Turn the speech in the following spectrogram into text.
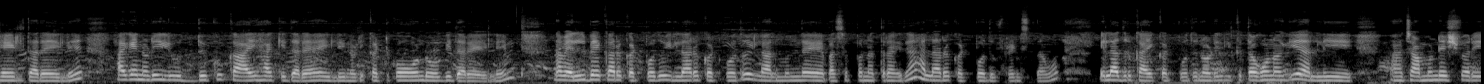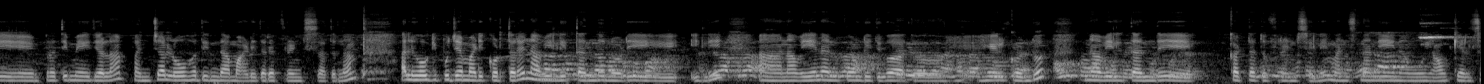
ಹೇಳ್ತಾರೆ ಇಲ್ಲಿ. ಹಾಗೆ ನೋಡಿ ಇಲ್ಲಿ ಉದ್ದಕ್ಕೂ ಕಾಯಿ ಹಾಕಿದ್ದಾರೆ. ಇಲ್ಲಿ ನೋಡಿ ಕಟ್ಕೊಂಡು ಹೋಗಿದ್ದಾರೆ ಇಲ್ಲಿ. ನಾವು ಎಲ್ಲಿ ಬೇಕಾದ್ರೂ ಕಟ್ಬೋದು, ಇಲ್ಲಾರು ಕಟ್ಬೋದು. ಇಲ್ಲ ಅಲ್ಲಿ ಮುಂದೆ ಬಸಪ್ಪನ ಹತ್ರ ಇದೆ, ಅಲ್ಲಾರು ಕಟ್ಬೋದು ಫ್ರೆಂಡ್ಸ್ ನಾವು. ಎಲ್ಲಾದರೂ ಕಾಯಿ ಕಟ್ಬೋದು. ನೋಡಿ ಇಲ್ಲಿ ತೊಗೊಂಡೋಗಿ ಅಲ್ಲಿ ಚಾಮುಂಡೇಶ್ವರಿ ಪ್ರತಿಮೆ ಇದೆಯಲ್ಲ, ಪಂಚಲೋಹದಿಂದ ಮಾಡಿದ್ದಾರೆ ಫ್ರೆಂಡ್ಸ್ ಅದನ್ನು. ಅಲ್ಲಿ ಹೋಗಿ ಪೂಜೆ ಮಾಡಿ ಕೊಡ್ತಾರೆ. ನಾವು ಇಲ್ಲಿ ತಂದು ನೋಡಿ ಇಲ್ಲಿ ನಾವು ಏನು ಅಂದ್ಕೊಂಡಿದ್ದೀವೋ ಅದು ಹೇಳಿಕೊಂಡು ಇಲ್ಲಿ ತಂದು ಕಟ್ಟೋದು ಫ್ರೆಂಡ್ಸ್ ಇಲ್ಲಿ. ಮನಸ್ಸಿನಲ್ಲಿ ನಾವು ಯಾವ ಕೆಲಸ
